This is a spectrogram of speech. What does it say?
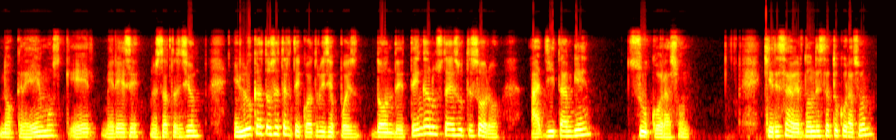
No creemos que Él merece nuestra atención. En Lucas 12:34 dice, pues donde tengan ustedes su tesoro, allí también su corazón. ¿Quieres saber dónde está tu corazón?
